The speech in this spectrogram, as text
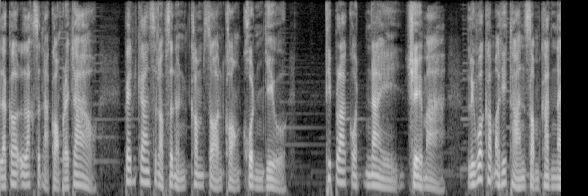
และก็ลักษณะของพระเจ้า เป็นการสนับสนุนคำสอนของคนยิว ที่ปรากฏในเชมา หรือว่าคำอธิษฐานสำคัญใน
